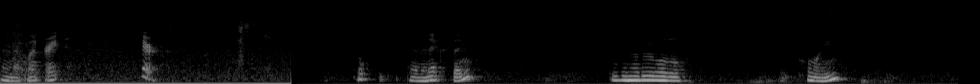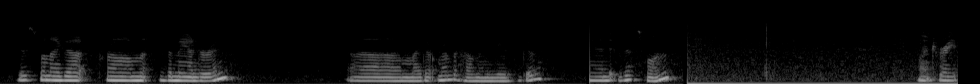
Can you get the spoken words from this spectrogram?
And that went right there. Oh, and the next thing is another little coin. This one I got from the Mandarin. Um, I don't remember how many years ago. And this one went right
